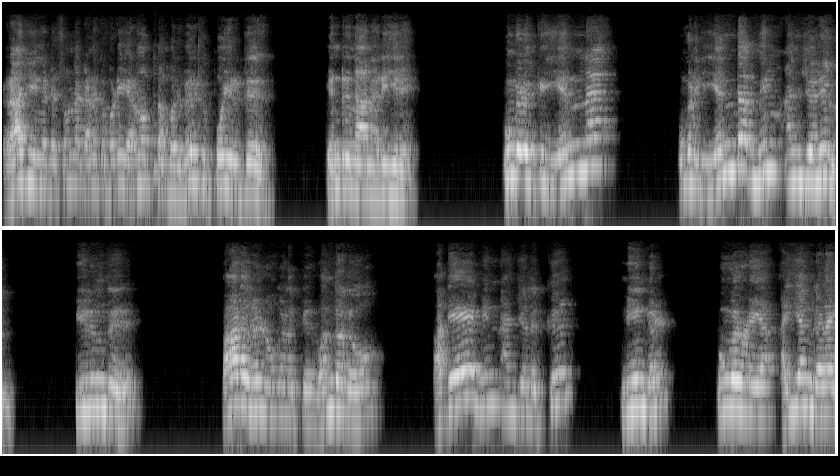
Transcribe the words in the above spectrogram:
ராஜி எங்கிட்ட சொன்ன கணக்குப்படி இருநூத்தி ஐம்பது பேருக்கு போயிருக்கு என்று நான் அறிகிறேன். உங்களுக்கு என்ன உங்களுக்கு எந்த மின் அஞ்சலில் இருந்து பாடல்கள் உங்களுக்கு வந்ததோ அதே மின் அஞ்சலுக்கு நீங்கள் உங்களுடைய ஐயங்களை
